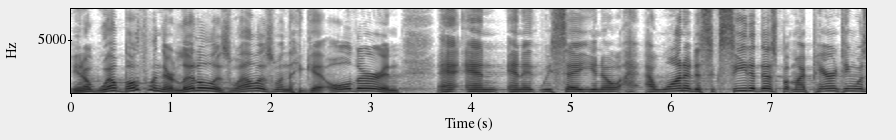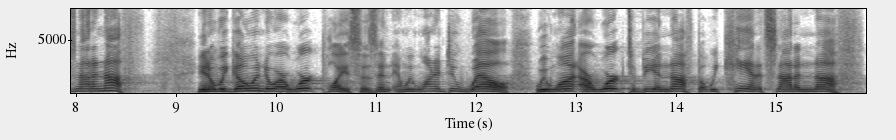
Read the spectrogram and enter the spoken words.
You know, well, both when they're little as well as when they get older. And, and, and it, we say, you know, I, I wanted to succeed at this, but my parenting was not enough. You know, we go into our workplaces and, and we want to do well. We want our work to be enough, but we can't. It's not enough.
